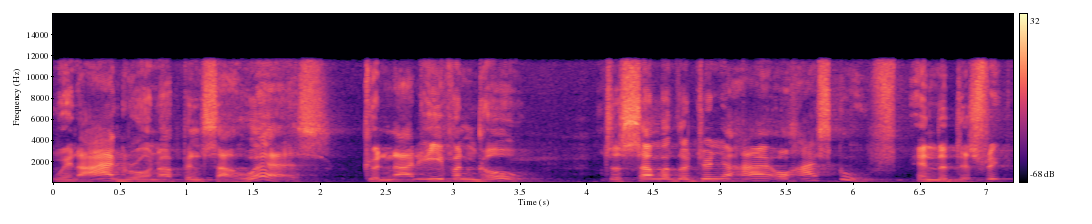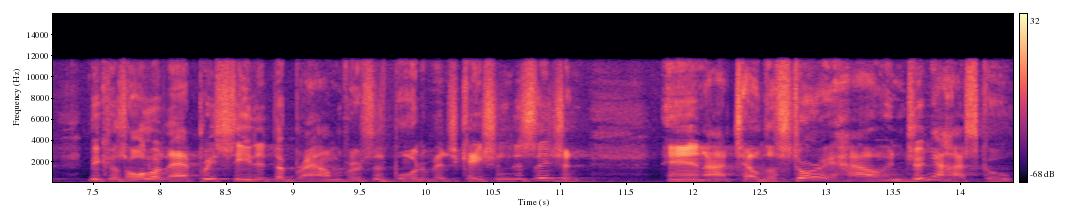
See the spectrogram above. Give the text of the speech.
when I, growing up in Southwest, could not even go to some of the junior high or high schools in the district because all of that preceded the Brown versus Board of Education decision. And I tell the story how in junior high school,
